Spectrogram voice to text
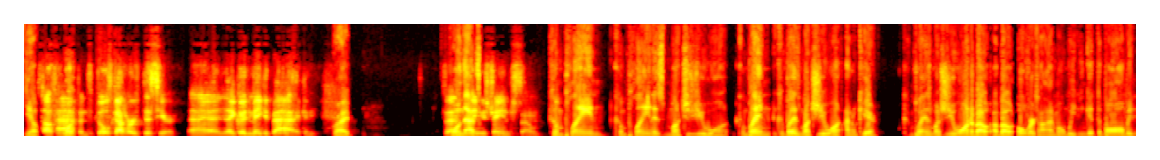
Yep. Stuff Well- happens. Bills got hurt this year, and they couldn't make it back, and right, then Well, things changed. So complain, complain as much as you want. Complain, complain as much as you want. I don't care. Complain as much as you want about about overtime when we didn't get the ball. and We,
